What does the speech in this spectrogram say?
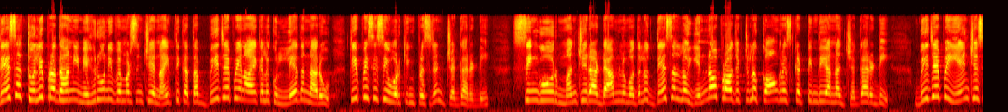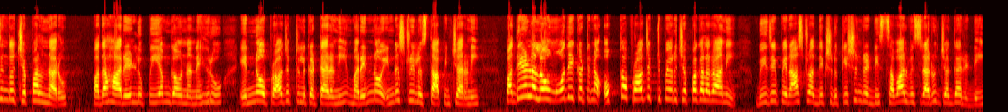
దేశ తొలి ప్రధాని నెహ్రూని విమర్శించే నైతికత బీజేపీ నాయకులకు లేదన్నారు TPCC working president Jaggareddy. Singur Manjira డ్యాంలు మొదలు దేశంలో ఎన్నో ప్రాజెక్టులు కాంగ్రెస్ కట్టింది అన్న జగ్గారెడ్డి. బీజేపీ ఏం చేసిందో చెప్పాలన్నారు. పదహారేళ్ళు పీఎంగా ఉన్న నెహ్రూ ఎన్నో ప్రాజెక్టులు కట్టారని మరెన్నో ఇండస్ట్రీలు స్థాపించారని పదేళ్ళలో మోదీ కట్టిన ఒక్క ప్రాజెక్టు పేరు చెప్పగలరా అని బీజేపీ రాష్ట్ర అధ్యక్షుడు కిషన్ రెడ్డి సవాల్ విసిరారు జగ్గారెడ్డి.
